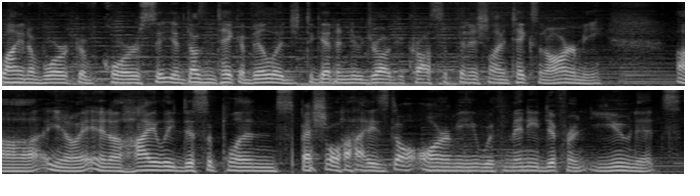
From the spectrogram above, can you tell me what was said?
line of work, of course. It, doesn't take a village to get a new drug across the finish line. It takes an army, uh, you know, in a highly disciplined, specialized army with many different units.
